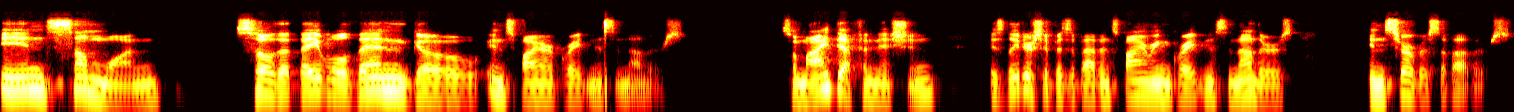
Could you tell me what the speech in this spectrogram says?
in someone so that they will then go inspire greatness in others. So my definition is leadership is about inspiring greatness in others in service of others.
